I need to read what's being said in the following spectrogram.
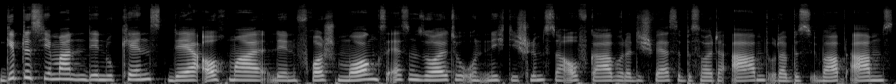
Gibt es jemanden, den du kennst, der auch mal den Frosch morgens essen sollte und nicht die schlimmste Aufgabe oder die schwerste bis heute Abend oder bis überhaupt abends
